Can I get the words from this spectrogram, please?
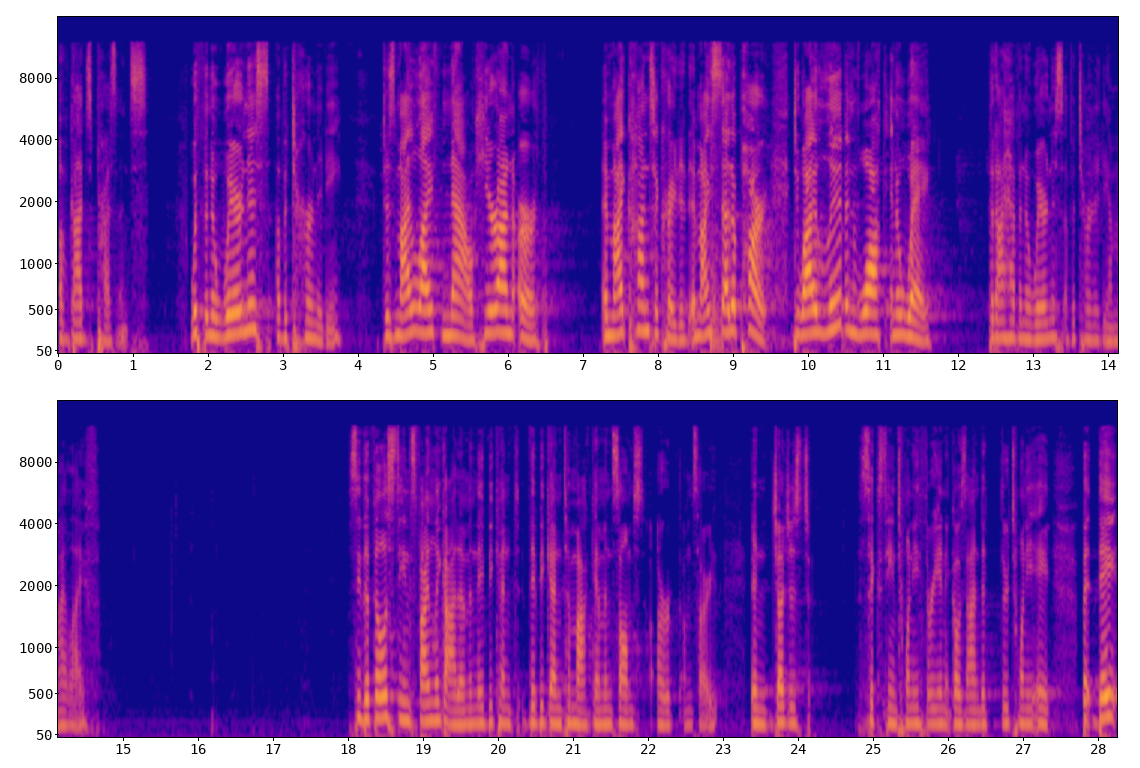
of God's presence? with an awareness of eternity. Does my life now, here on earth, am I consecrated? Am I set apart? Do I live and walk in a way that I have an awareness of eternity on my life? See, the Philistines finally got him and they began to, they began to mock him in Psalms, or I'm sorry, in Judges 16, 23, and it goes on to, through 28. But they,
